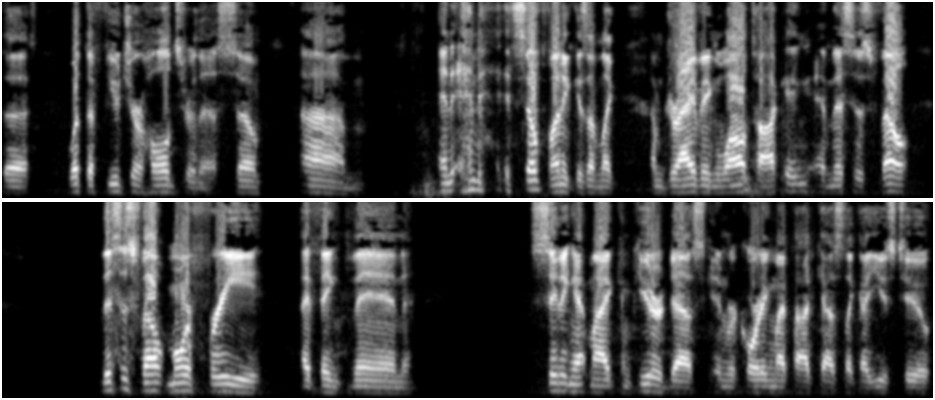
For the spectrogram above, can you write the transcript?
the what the future holds for this. So, um, and and it's so funny because I'm like I'm driving while talking, and this has felt this has felt more free, I think, than sitting at my computer desk and recording my podcast like I used to,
